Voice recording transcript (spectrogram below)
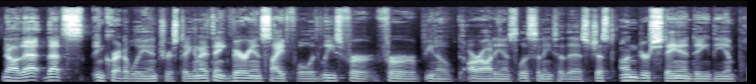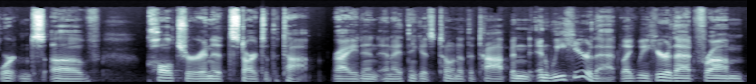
No, that that's incredibly interesting, and I think very insightful, at least for for you know our audience listening to this. Just understanding the importance of culture, and it starts at the top, right? And and I think it's tone at the top, and and we hear that, like we hear that from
